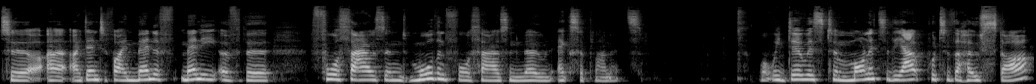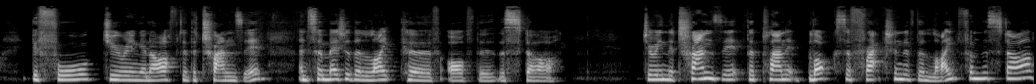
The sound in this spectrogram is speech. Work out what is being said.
to uh, identify many of, many of the 4,000, more than 4,000 known exoplanets. What we do is to monitor the output of the host star before, during, and after the transit, and to measure the light curve of the, the star. During the transit, the planet blocks a fraction of the light from the star.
